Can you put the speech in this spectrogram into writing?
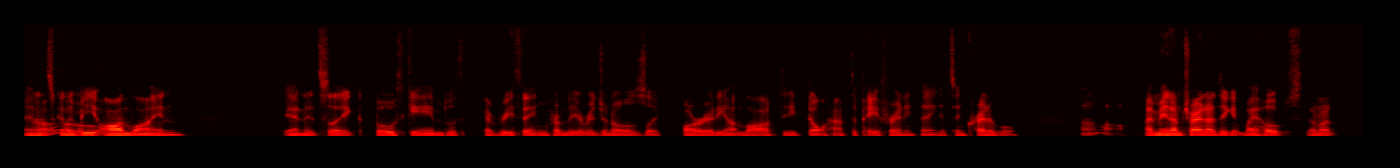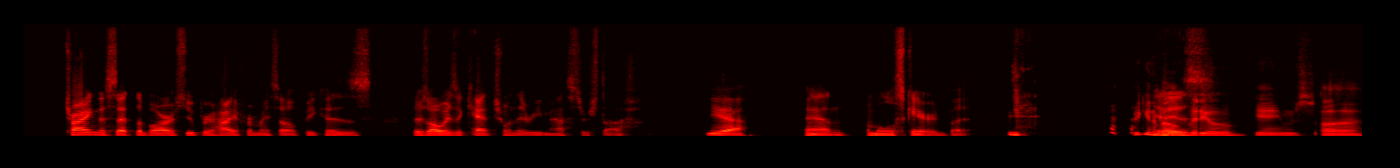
and it's going to be Oh. online, and it's like both games with everything from the originals like already unlocked, and you don't have to pay for anything. It's incredible. Oh. I mean, I'm trying not to get my hopes. I'm not trying to set the bar super high for myself because there's always a catch when they remaster stuff, Yeah. and I'm a little scared, but. Speaking about is- video games, uh,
